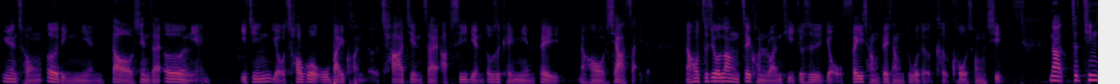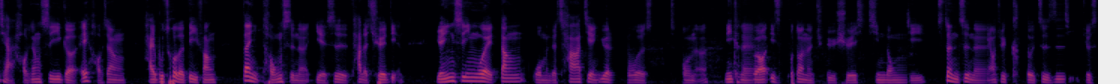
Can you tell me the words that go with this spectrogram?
因为从二零年到现在二二年，已经有超过五百款的插件在 Obsidian 都是可以免费然后下载的。然后这就让这款软体就是有非常非常多的可扩充性。那这听起来好像是一个哎好像还不错的地方，但同时呢，也是它的缺点。原因是因为当我们的插件越多的时候呢，你可能都要一直不断的去学习新东西，甚至呢你要去克制自己，就是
